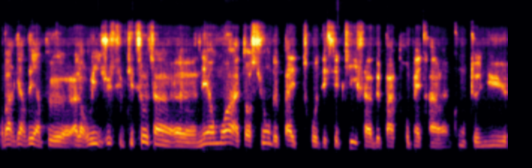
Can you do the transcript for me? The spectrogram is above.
on va regarder un peu. Alors oui, juste une petite chose. Hein, euh, néanmoins, attention de pas être trop déceptif, hein, de pas trop mettre un contenu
